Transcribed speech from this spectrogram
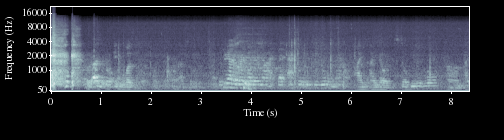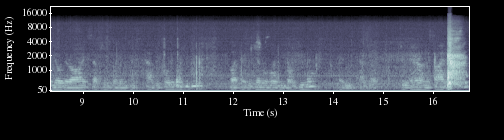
It was the rule. It was the rule, absolutely. But you're not aware whether or not that actually is the rule now. I, I know it still be the rule. Um, I know there are exceptions when you have recorded interviews, but as a general rule, we don't do that. And as a, to err on the side of,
